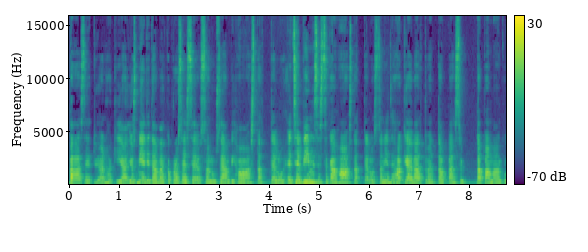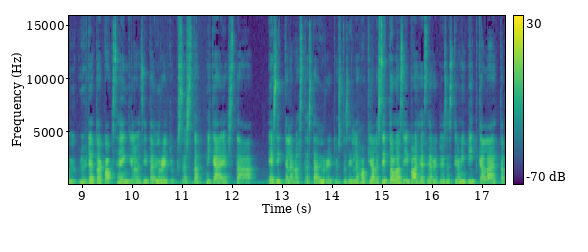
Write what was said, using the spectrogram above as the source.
pääsee työnhakija, jos mietitään vaikka prosesseja, jossa on useampi haastattelu. Et siellä viimeisessäkään haastattelussa niin se hakija ei välttämättä ole päässyt tapaamaan kuin yhden tai kaksi henkilöä siitä yrityksestä, mikä estää esittelemästä sitä yritystä sille hakijalle. Sitten ollaan siinä vaiheessa erityisesti jo niin pitkällä, että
